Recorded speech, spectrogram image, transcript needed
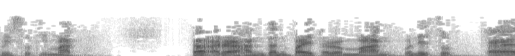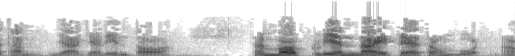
พิสุทธิมักพระอรหันต์ท่านไปทรมานวันนี้สุดแท้ท่านอยากจะเรียนต่อ ท่านบอกเรียนได้แต่ต้องบวชเอา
